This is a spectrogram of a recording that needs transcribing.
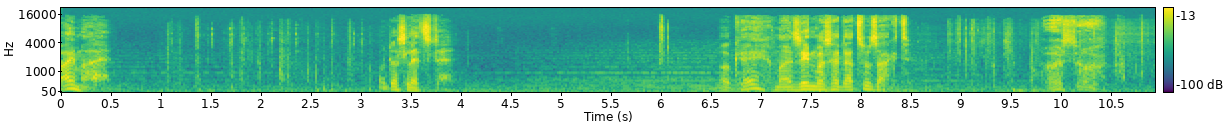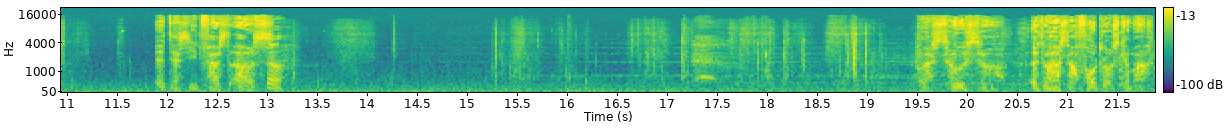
Zweimal. Und das letzte. Okay, mal sehen, was er dazu sagt. Hörst du? Das sieht fast aus. Ja. Was tust du? Du hast doch Fotos gemacht.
